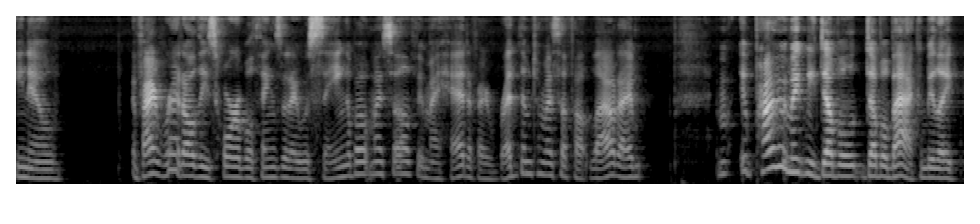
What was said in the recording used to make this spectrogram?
you know, if I read all these horrible things that I was saying about myself in my head, if I read them to myself out loud, I it probably would make me double double back and be like,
